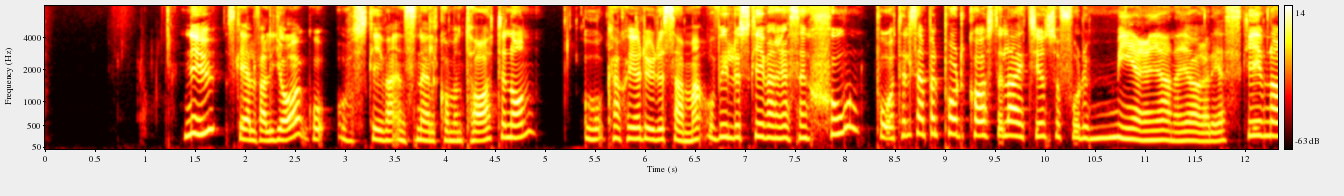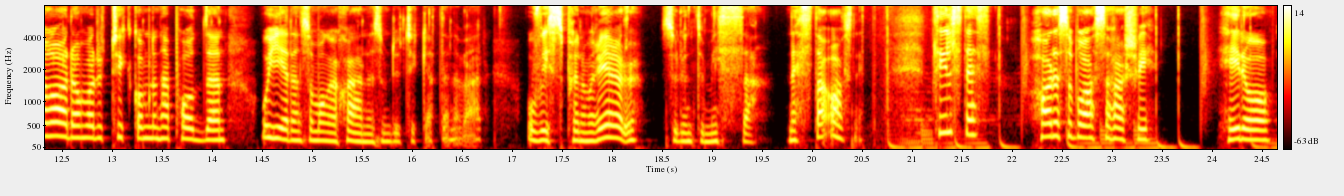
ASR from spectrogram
Nu ska i alla fall jag gå och skriva en snäll kommentar till någon och kanske gör du detsamma. Och vill du skriva en recension på till exempel podcast eller iTunes så får du mer än gärna göra det. Skriv några rader om vad du tycker om den här podden och ge den så många stjärnor som du tycker att den är värd. Och visst prenumererar du så du inte missar nästa avsnitt. Tills dess, ha det så bra så hörs vi. Hej då!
